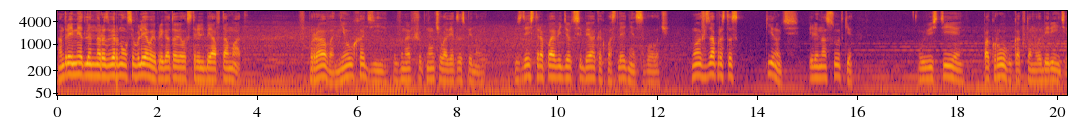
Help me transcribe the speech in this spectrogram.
Андрей медленно развернулся влево и приготовил к стрельбе автомат. «Вправо не уходи», — вновь шепнул человек за спиной. «Здесь тропа ведет себя, как последняя сволочь. Можешь запросто скинуть или на сутки увести по кругу, как в том лабиринте.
